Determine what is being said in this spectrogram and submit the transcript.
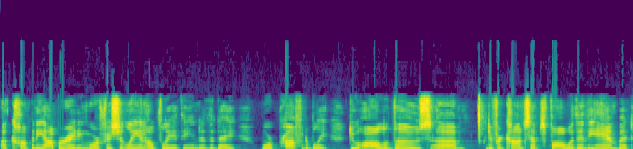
a company operating more efficiently and hopefully at the end of the day more profitably. Do all of those um, different concepts fall within the ambit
